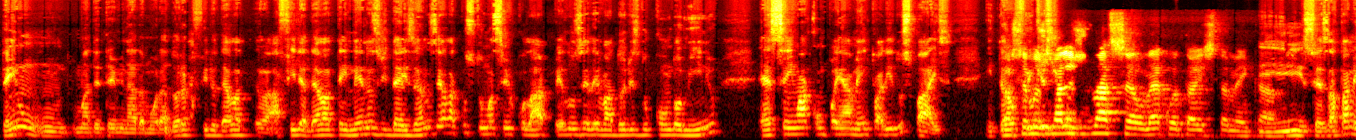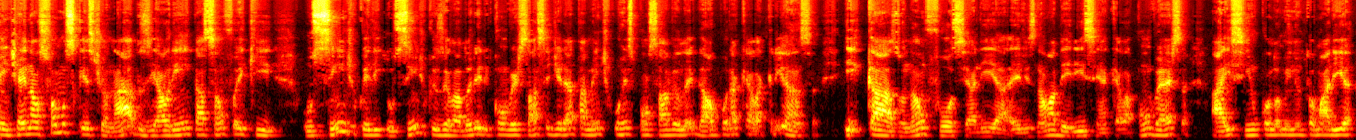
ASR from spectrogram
Tem um, um, uma determinada moradora que o filho dela, a filha dela tem menos de 10 anos e ela costuma circular pelos elevadores do condomínio é, sem o acompanhamento ali dos pais. Então, nós temos uma legislação, né, quanto a isso também, cara. Isso, exatamente. Aí nós fomos questionados e a orientação foi que o síndico, ele, o síndico e o zelador, ele conversasse diretamente com o responsável legal por aquela criança. E caso não fosse ali, eles não aderissem àquela conversa, aí sim o condomínio tomaria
